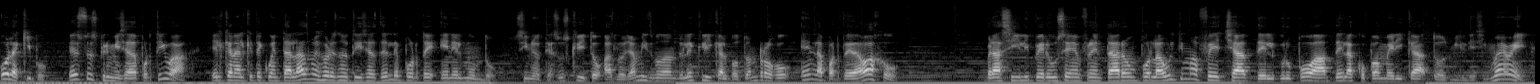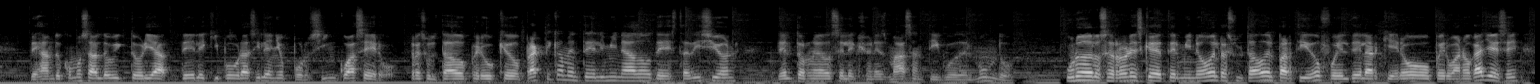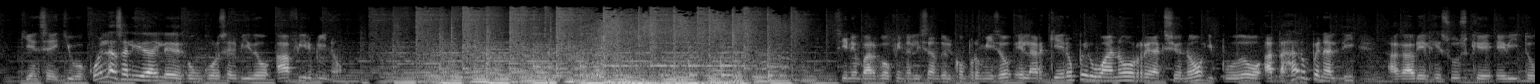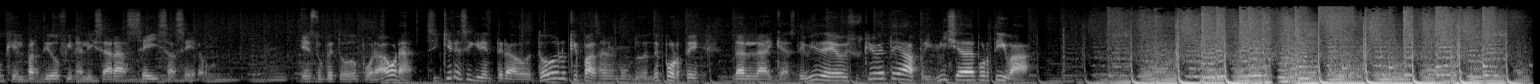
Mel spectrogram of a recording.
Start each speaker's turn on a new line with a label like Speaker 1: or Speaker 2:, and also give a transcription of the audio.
Speaker 1: Hola equipo, esto es Primicia Deportiva, el canal que te cuenta las mejores noticias del deporte en el mundo. Si no te has suscrito, hazlo ya mismo dándole clic al botón rojo en la parte de abajo. Brasil y Perú se enfrentaron por la última fecha del Grupo A de la Copa América 2019, dejando como saldo victoria del equipo brasileño por 5 a 0. Resultado Perú quedó prácticamente eliminado de esta edición del torneo de selecciones más antiguo del mundo. Uno de los errores que determinó el resultado del partido fue el del arquero peruano Gallese, quien se equivocó en la salida y le dejó un gol servido a Firmino. Sin embargo, finalizando el compromiso, el arquero peruano reaccionó y pudo atajar un penalti a Gabriel Jesús que evitó que el partido finalizara 6 a 0. Esto fue todo por ahora. Si quieres seguir enterado de todo lo que pasa en el mundo del deporte, dale like a este video y suscríbete a Primicia Deportiva.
